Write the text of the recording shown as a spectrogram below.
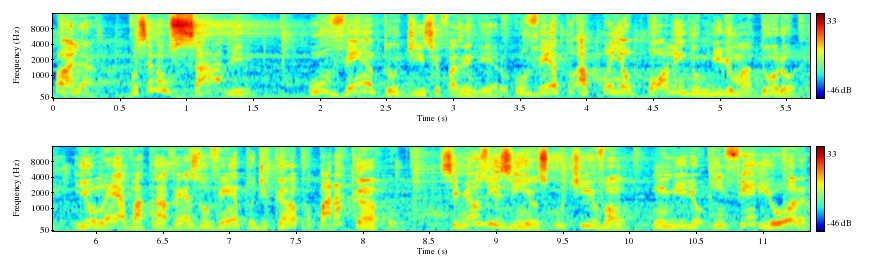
Olha, você não sabe o vento, disse o fazendeiro, o vento apanha o pólen do milho maduro e o leva através do vento de campo para campo. Se meus vizinhos cultivam um milho inferior,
